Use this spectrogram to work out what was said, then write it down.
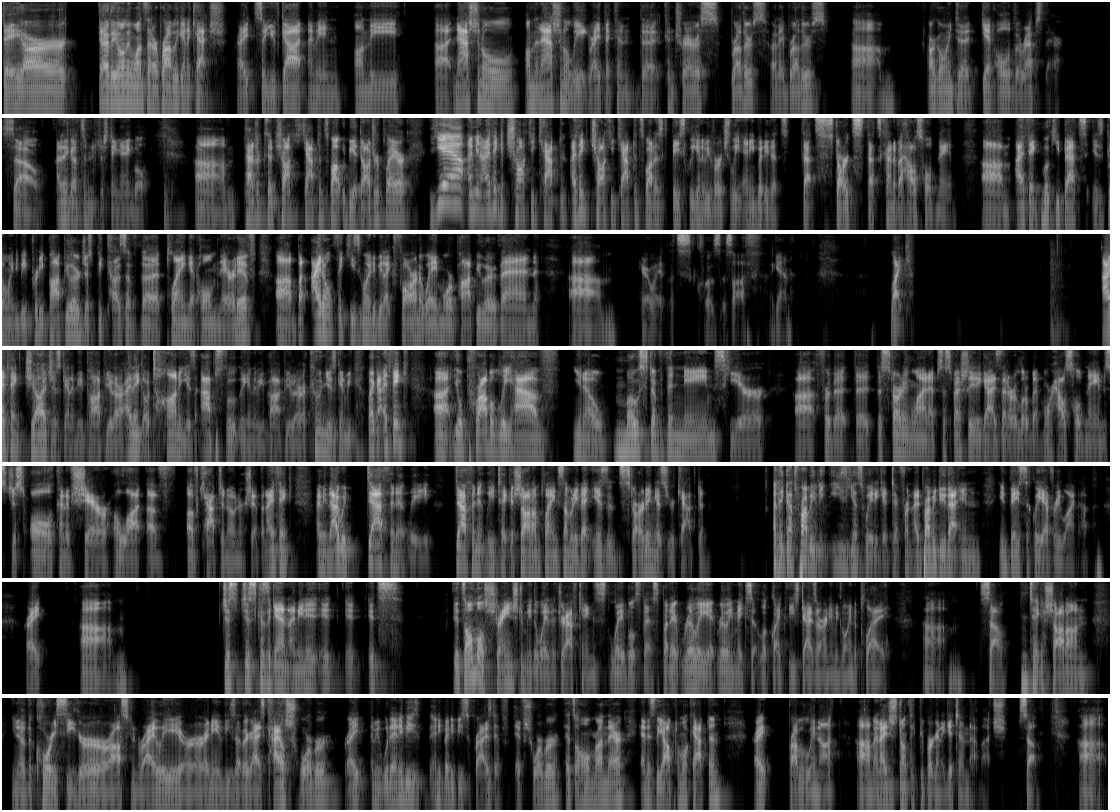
they are they're the only ones that are probably going to catch, right? So you've got, I mean, on the uh, national on the national league, right? The con, the Contreras brothers are they brothers? Um, are going to get all of the reps there. So I think that's an interesting angle. Um, Patrick said chalky captain spot would be a Dodger player. Yeah, I mean, I think a chalky captain. I think chalky captain spot is basically going to be virtually anybody that's that starts. That's kind of a household name. Um, I think Mookie Betts is going to be pretty popular just because of the playing at home narrative. Um, but I don't think he's going to be like far and away more popular than. Um, here, wait, let's close this off again. Like, I think Judge is going to be popular. I think Ohtani is absolutely going to be popular. Acuna is going to be like. I think uh, you'll probably have you know most of the names here uh, for the, the the starting lineups, especially the guys that are a little bit more household names, just all kind of share a lot of of captain ownership. And I think, I mean, I would definitely definitely take a shot on playing somebody that isn't starting as your captain. I think that's probably the easiest way to get different. I'd probably do that in in basically every lineup, right? Um, just just because again, I mean, it, it it it's it's almost strange to me the way that DraftKings labels this, but it really it really makes it look like these guys aren't even going to play. Um, so take a shot on you know the Corey Seager or Austin Riley or any of these other guys. Kyle Schwarber, right? I mean, would anybody anybody be surprised if if Schwarber hits a home run there and is the optimal captain? Right? Probably not. Um, and I just don't think people are going to get to him that much. So, um,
